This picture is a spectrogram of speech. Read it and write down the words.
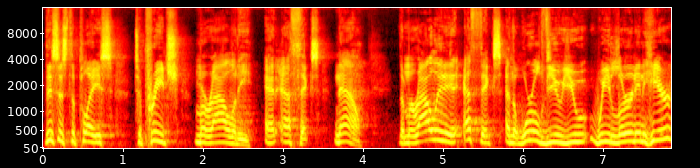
This is the place to preach morality and ethics. Now, the morality and ethics and the worldview you, we learn in here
